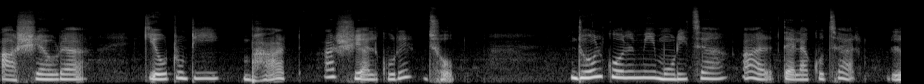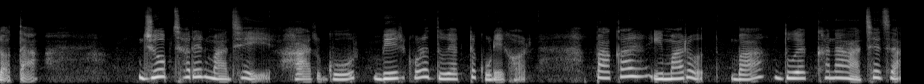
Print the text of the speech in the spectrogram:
আশেওড়া কেউটুটি, ভাট আর শিয়ালকুড়ের ঝোপ। ঢোল কলমি মরিচা আর তেলাকুচার লতা। ঝোপঝাড়ের মাঝে হাড় গোড় বের করা দু একটা কুঁড়ে ঘর। পাকা ইমারত বা দু একখানা আছে যা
